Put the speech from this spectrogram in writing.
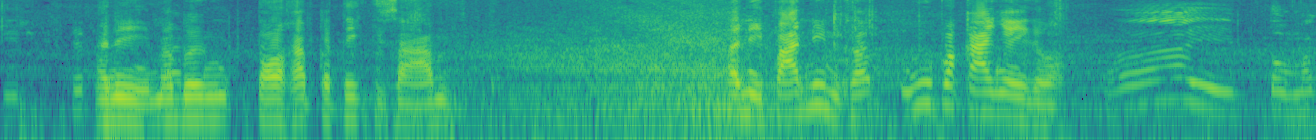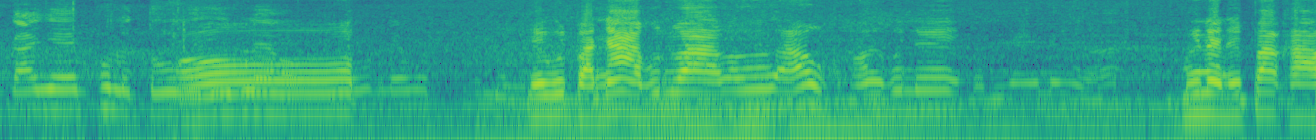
สิบเจ็ดอันนี้มาเบิ่งต่อครับกระติกที่สามอันนี้ปลานิ่นครับอู้ปลากายใหญ่ตัวเฮ้ยต้มมะกายใหญ่พุ่นละตัวอ๋อแล้วในวุฒิบานหน้าพุ่นว่าเออเอาเอาให้พุ่นเด้ต้มใหญ่นึง เหรอมื้อนั้นได้ปลาขาว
